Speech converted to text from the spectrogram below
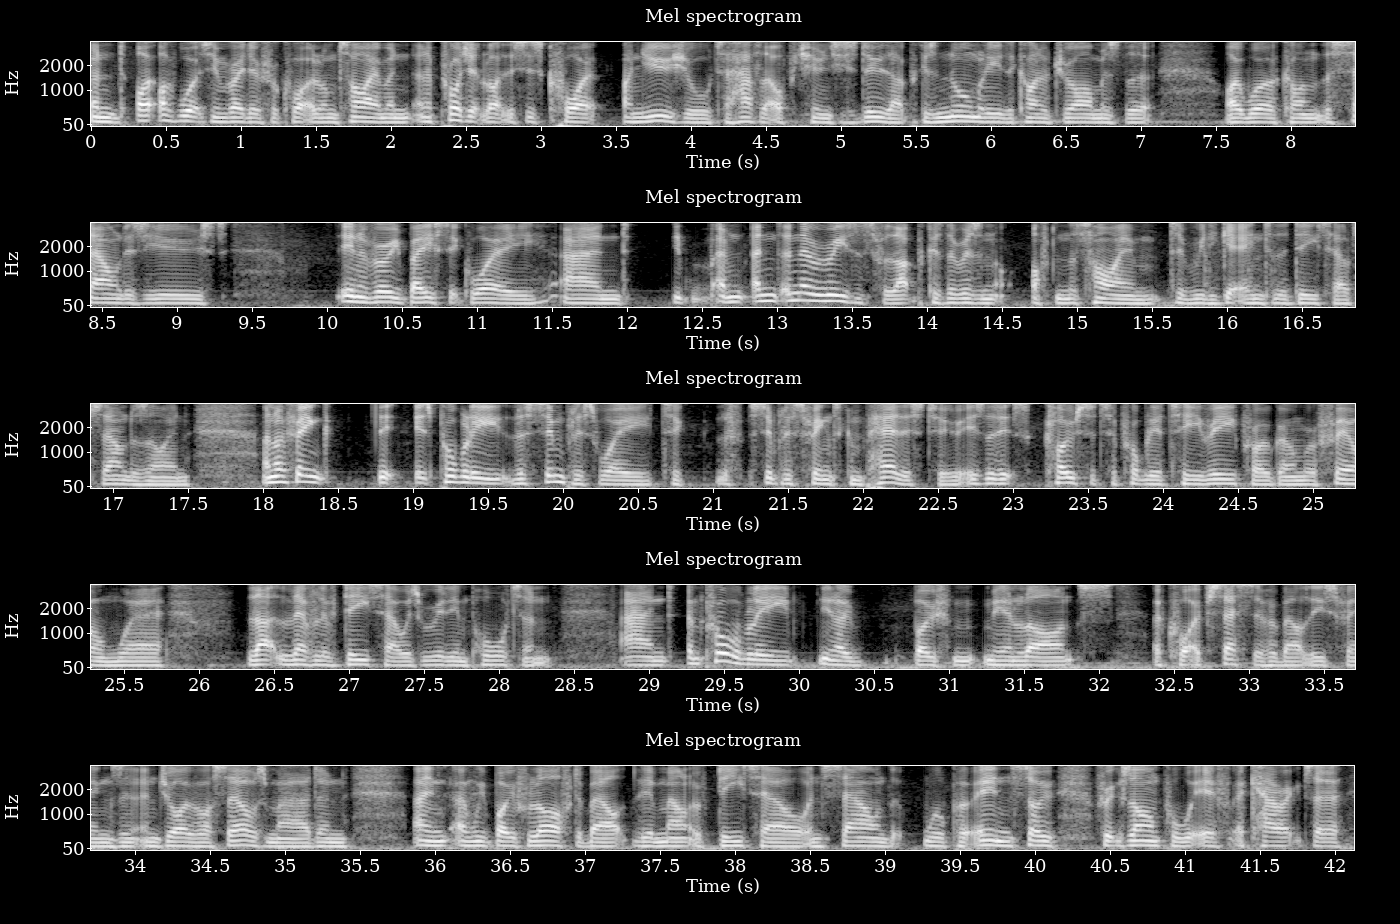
and I, I've worked in radio for quite a long time, and, and a project like this is quite unusual to have that opportunity to do that because normally the kind of dramas that I work on, the sound is used in a very basic way, and and, and, and there are reasons for that because there isn't often the time to really get into the detailed sound design, and I think it- it's probably the simplest way to the simplest thing to compare this to is that it's closer to probably a TV program or a film where that level of detail is really important. And and probably you know both me and Lance are quite obsessive about these things and, and drive ourselves mad. And, and and we both laughed about the amount of detail and sound that we'll put in. So for example if a character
